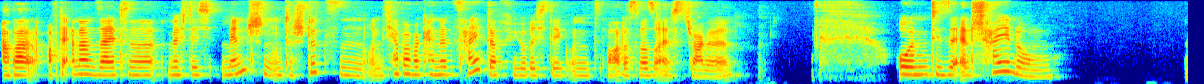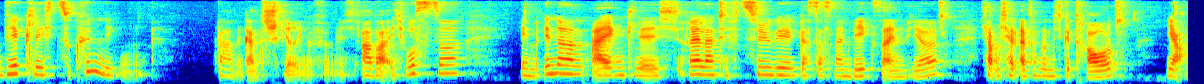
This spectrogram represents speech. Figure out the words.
aber auf der anderen Seite möchte ich Menschen unterstützen und ich habe aber keine Zeit dafür richtig. Und oh, das war so ein Struggle. Und diese Entscheidung, wirklich zu kündigen, war eine ganz schwierige für mich. Aber ich wusste, im Innern eigentlich relativ zügig, dass das mein Weg sein wird. Ich habe mich halt einfach nur nicht getraut, ja,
